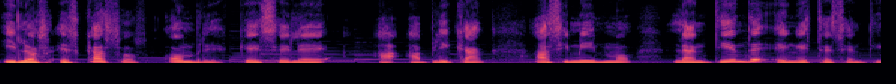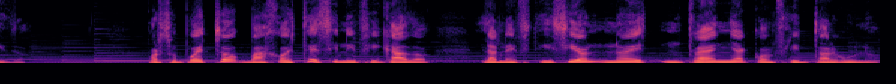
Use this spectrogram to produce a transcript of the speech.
y los escasos hombres que se le aplican a sí mismos la entienden en este sentido. Por supuesto, bajo este significado, la definición no entraña conflicto alguno,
